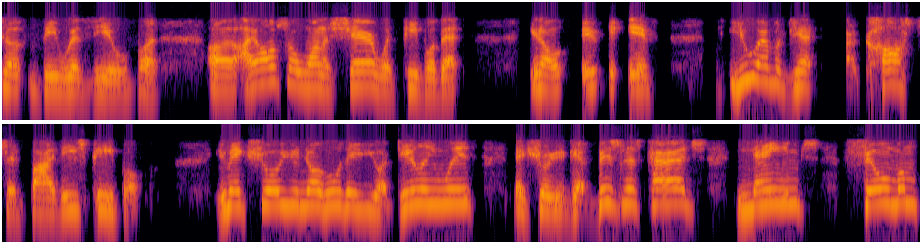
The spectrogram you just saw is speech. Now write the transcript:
to be with you, but uh, I also want to share with people that, you know, if, if you ever get accosted by these people, you make sure you know who they, you're dealing with. Make sure you get business cards, names, film them,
